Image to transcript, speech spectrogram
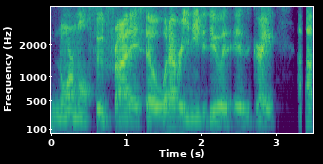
normal Food Friday, so whatever you need to do is, great. Uh,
